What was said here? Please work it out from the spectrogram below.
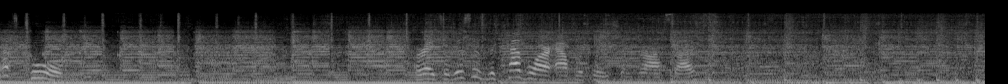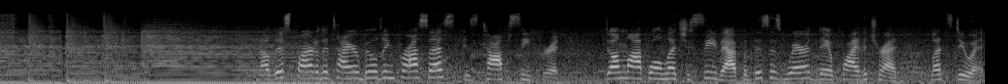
That's cool. All right, so this is the Kevlar application process. Now this part of the tire building process is top secret. Dunlop won't let you see that, but this is where they apply the tread. Let's do it.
